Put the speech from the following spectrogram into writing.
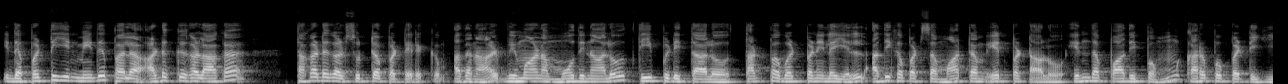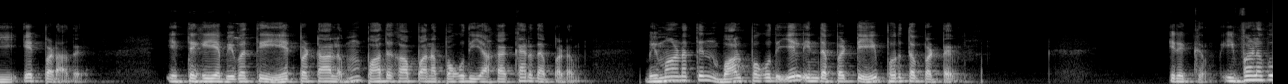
இந்த பெட்டியின் மீது பல அடுக்குகளாக தகடுகள் சுற்றப்பட்டிருக்கும். அதனால் விமானம் மோதினாலோ தீப்பிடித்தாலோ தட்ப வெப்பநிலையில் அதிகபட்ச மாற்றம் ஏற்பட்டாலோ எந்த பாதிப்பும் கருப்பு பட்டிக்கு ஏற்படாது. இத்தகைய விபத்து ஏற்பட்டாலும் பாதுகாப்பான பகுதியாக கருதப்படும். விமானத்தின் வால் பகுதியில் இந்த பெட்டி பொருத்தப்பட்டு இருக்கும் இவ்வளவு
